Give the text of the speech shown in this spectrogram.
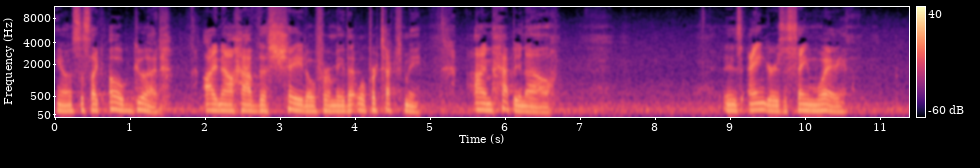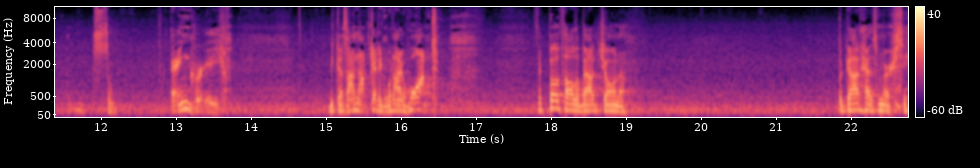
You know, it's just like, oh, good. I now have this shade over me that will protect me. I'm happy now. His anger is the same way. So angry because I'm not getting what I want. They're both all about Jonah. But God has mercy.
